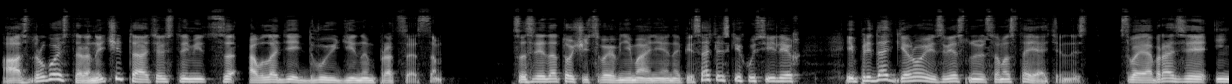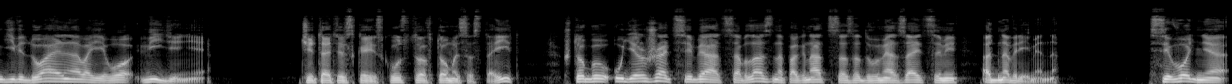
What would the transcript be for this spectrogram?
а с другой стороны, читатель стремится овладеть двуединым процессом, сосредоточить свое внимание на писательских усилиях и придать герою известную самостоятельность, своеобразие индивидуального его видения. Читательское искусство в том и состоит, чтобы удержать себя от соблазна погнаться за двумя зайцами одновременно. Сегодня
